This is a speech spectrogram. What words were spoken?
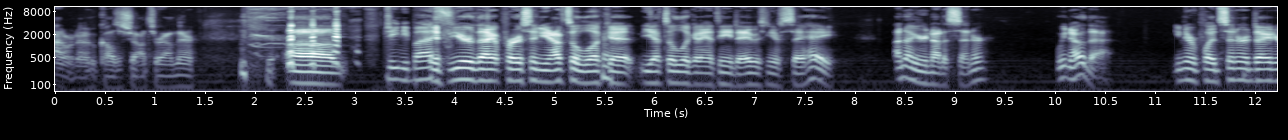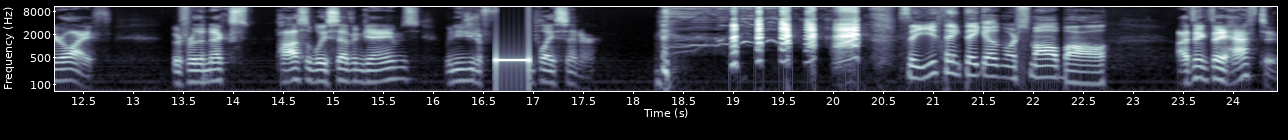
I don't know who calls the shots around there. Um, Jeanie Buss? if you're that person, you have to look at you have to look at Anthony Davis and you have to say, "Hey, I know you're not a center. We know that. You never played center a day in your life. But for the next possibly 7 games, we need you to play center." so you think they go more small ball? I think they have to.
